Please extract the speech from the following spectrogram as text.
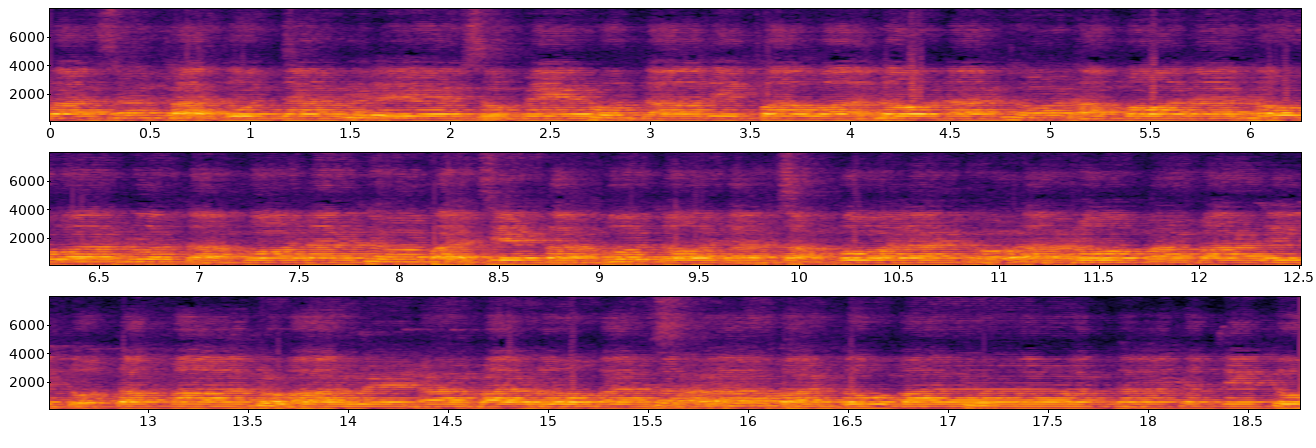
วาสังกตุนจาวิเดสุเมพุทธานิปาวะโนนาโทธรรมโมนาโทวารุตตโมนาโทปัจเจกพุทโธจัสัมโมนาโทตโรปะบาลิตุตตมานุภาเวนะบาโรมาสังฆปันตุ ตุ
